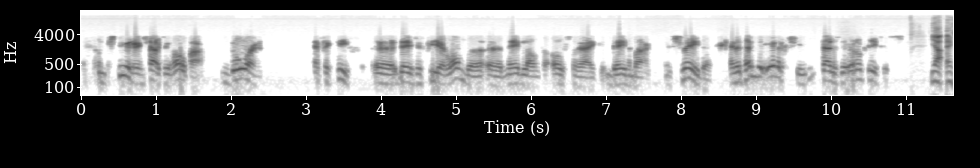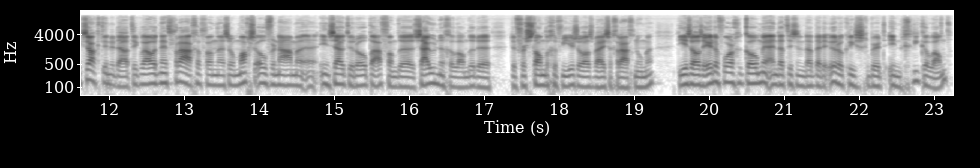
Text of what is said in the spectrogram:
van bestuur in Zuid-Europa door effectief uh, deze vier landen, uh, Nederland, Oostenrijk, Denemarken en Zweden. En dat hebben we eerder gezien tijdens de eurocrisis. Ja, exact inderdaad. Ik wou het net vragen van uh, zo'n machtsovername uh, in Zuid-Europa van de zuinige landen, de, de verstandige vier zoals wij ze graag noemen. Die is al eens eerder voorgekomen en dat is inderdaad bij de eurocrisis gebeurd in Griekenland.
